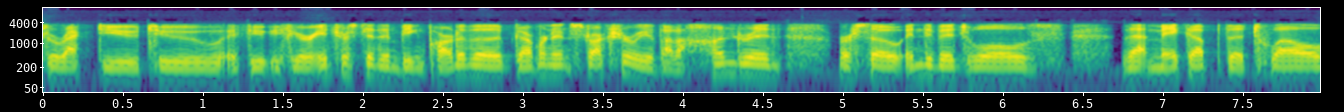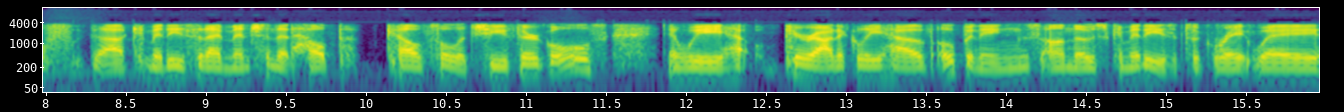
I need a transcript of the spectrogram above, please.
direct you to if you if you're interested in being part of the governance structure. We have about a hundred or so individuals that make up the 12 uh, committees that I mentioned that help council achieve their goals, and we ha- periodically have openings on those committees. It's a great way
